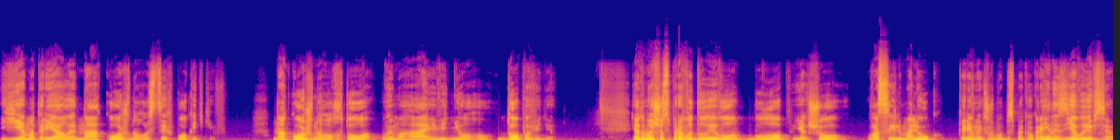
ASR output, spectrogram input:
є матеріали на кожного з цих покидьків, на кожного, хто вимагає від нього доповіді. Я думаю, що справедливо було б, якщо Василь Малюк, керівник Служби безпеки України, з'явився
